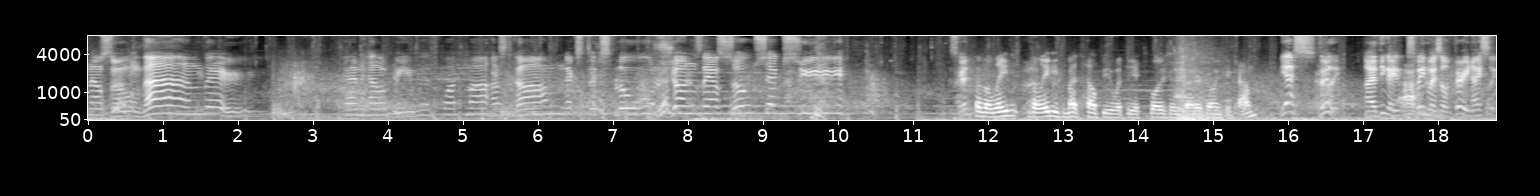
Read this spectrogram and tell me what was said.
now so that they can help me with what must come. Next explosions, they're so sexy. Good? So the lady, the ladies must help you with the explosions that are going to come. Yes, clearly. I think I ah. explained myself very nicely.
